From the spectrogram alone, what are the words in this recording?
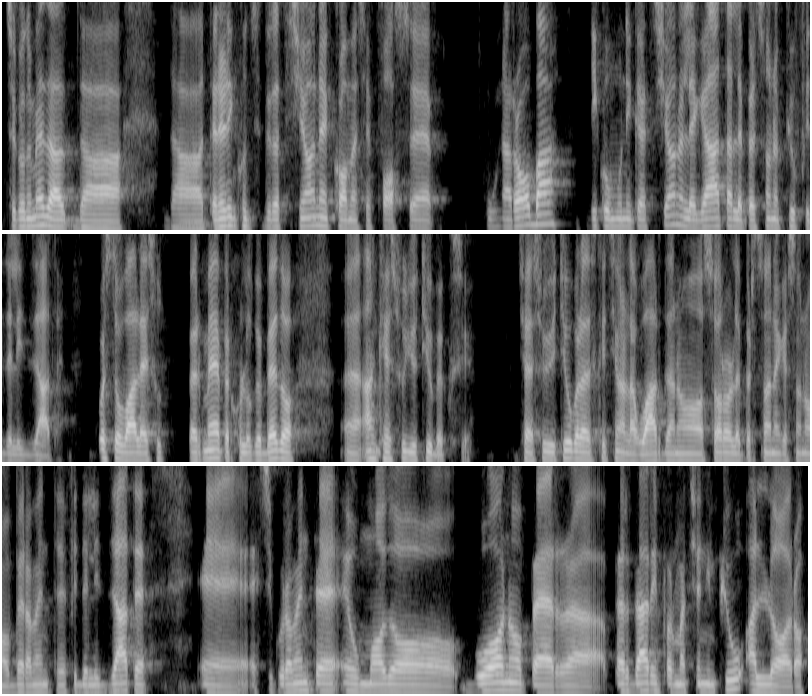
secondo me da, da, da tenere in considerazione come se fosse una roba di comunicazione legata alle persone più fidelizzate. Questo vale su, per me, per quello che vedo, eh, anche su YouTube è così. Cioè su YouTube la descrizione la guardano solo le persone che sono veramente fidelizzate e, e sicuramente è un modo buono per, per dare informazioni in più a loro.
